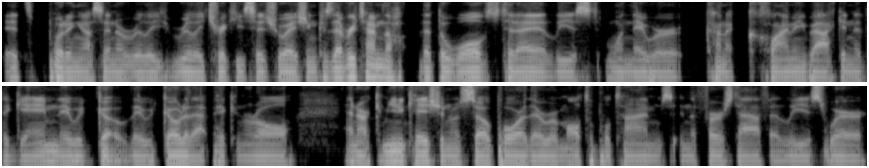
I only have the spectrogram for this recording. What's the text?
it's putting us in a really really tricky situation. Because every time the, that the wolves today at least when they were kind of climbing back into the game they would go they would go to that pick and roll. And our communication was so poor. There were multiple times in the first half at least where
